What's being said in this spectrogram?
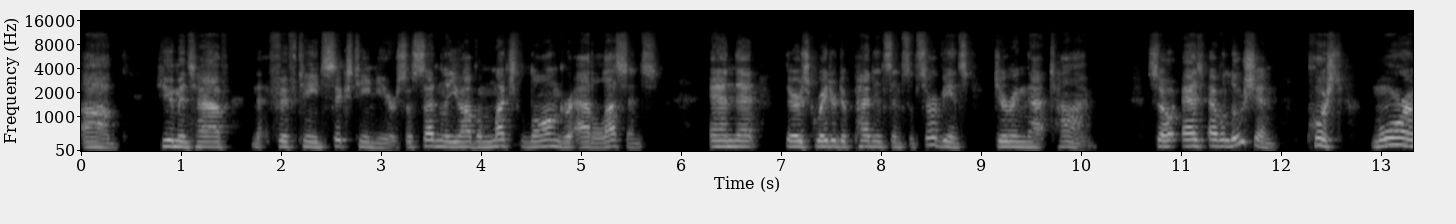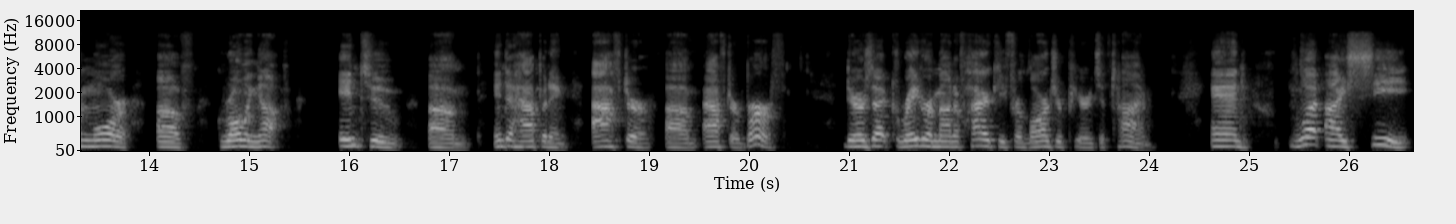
Um, humans have 15, 16 years. So suddenly you have a much longer adolescence and that there's greater dependence and subservience during that time. So as evolution pushed more and more of growing up into um, into happening after um, after birth, there's that greater amount of hierarchy for larger periods of time. And what I see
